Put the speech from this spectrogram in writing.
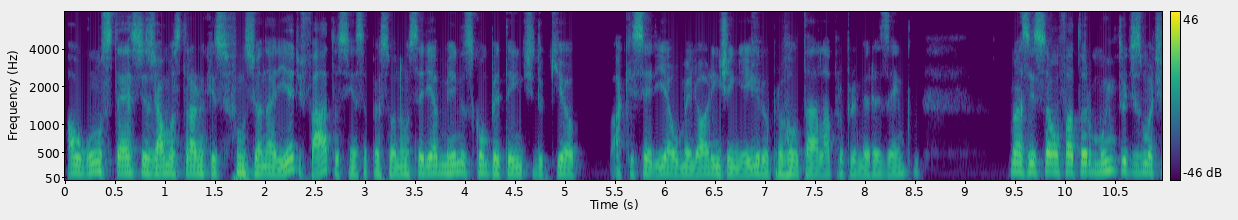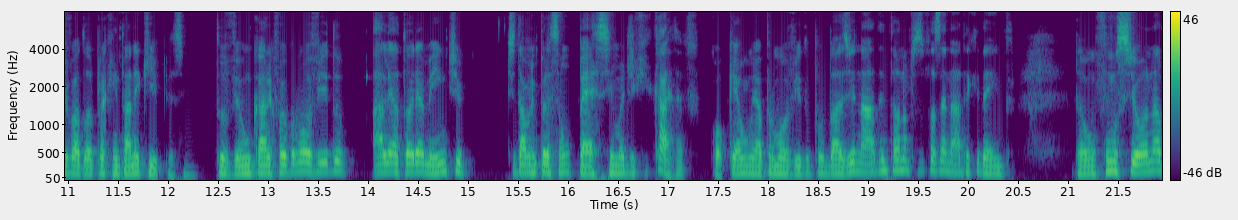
Alguns testes já mostraram que isso funcionaria de fato, assim, essa pessoa não seria menos competente do que a, a que seria o melhor engenheiro, para voltar lá para o primeiro exemplo. Mas isso é um fator muito desmotivador para quem tá na equipe, assim. Tu vê um cara que foi promovido aleatoriamente, te dá uma impressão péssima de que, cara, qualquer um é promovido por base de nada, então não precisa fazer nada aqui dentro. Então funciona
